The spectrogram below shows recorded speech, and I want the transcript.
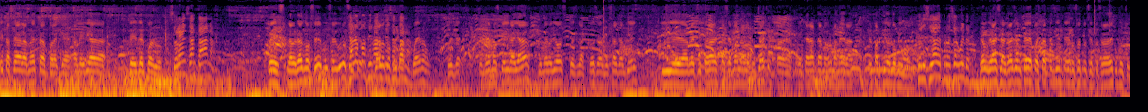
esta sea la nuestra para que alegría de, del pueblo. ¿Será en Santa Ana? Pues la verdad no sé, muy seguro. ¿Ya lo confirmaron? Ya lo confirmaron. Bueno, pues tendremos que ir allá, primero Dios, pues las cosas nos salgan bien y eh, a recuperar esta semana a los muchachos para encarar de la mejor manera el partido del domingo. Felicidades, profesor Wilber. No, gracias, gracias a ustedes por estar pendientes de nosotros, siempre se lo agradezco mucho.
